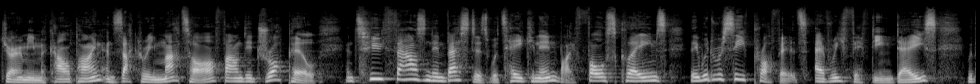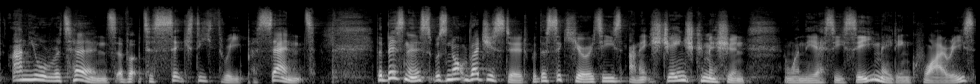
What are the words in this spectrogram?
Jeremy McAlpine and Zachary Matar founded Dropil, and 2,000 investors were taken in by false claims they would receive profits every 15 days, with annual returns of up to 63%. The business was not registered with the Securities and Exchange Commission, and when the SEC made inquiries,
